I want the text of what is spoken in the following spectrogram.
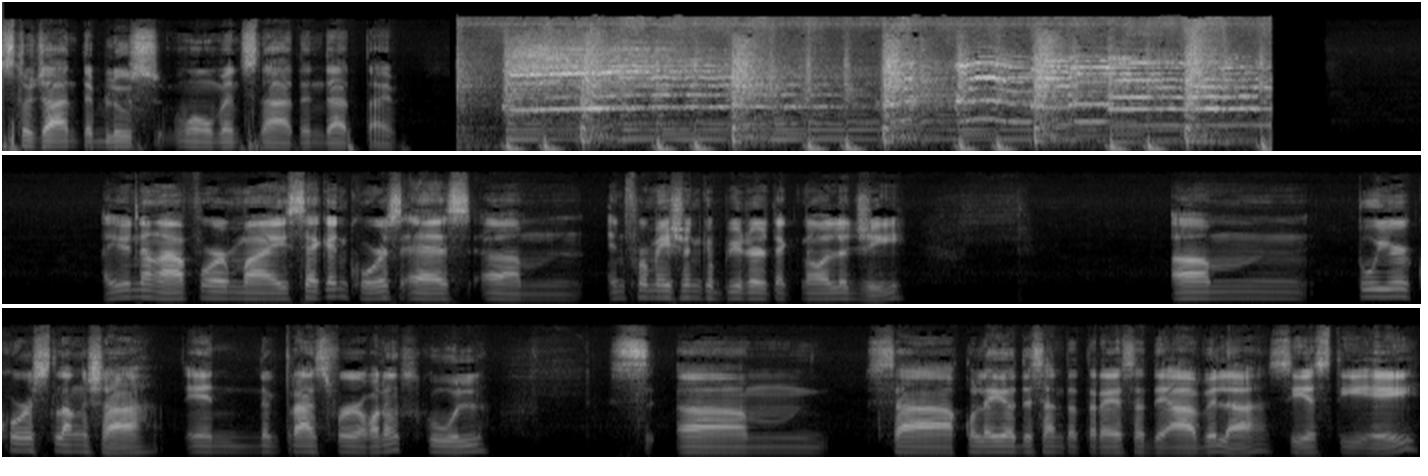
estudyante blues moments natin that time. Ayun na nga, for my second course as um, Information Computer Technology, um, two-year course lang siya and nag-transfer ako ng school um, sa Colegio de Santa Teresa de Avila, CSTA.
